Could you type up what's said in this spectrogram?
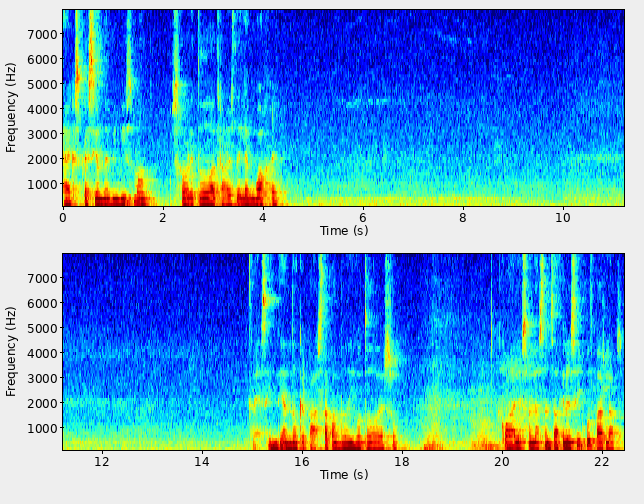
la expresión de mí misma, sobre todo a través del lenguaje. Sintiendo qué pasa cuando digo todo eso. Cuáles son las sensaciones sin juzgarlas.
